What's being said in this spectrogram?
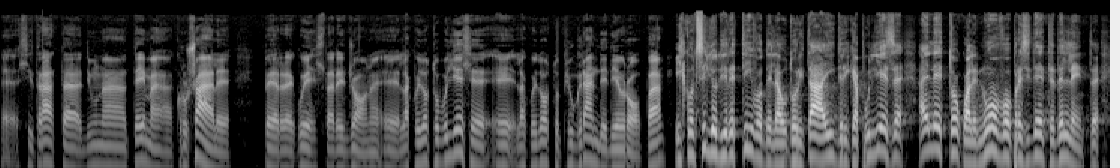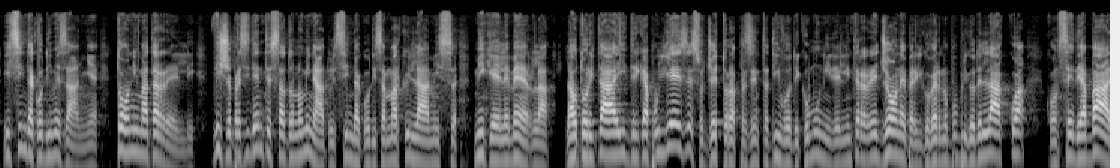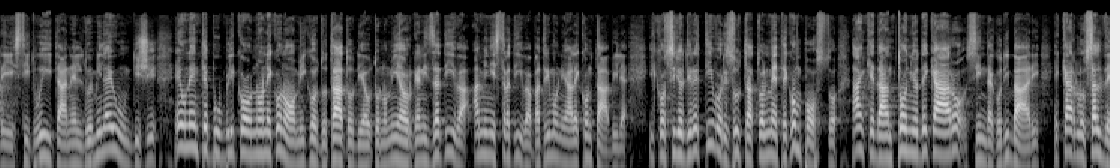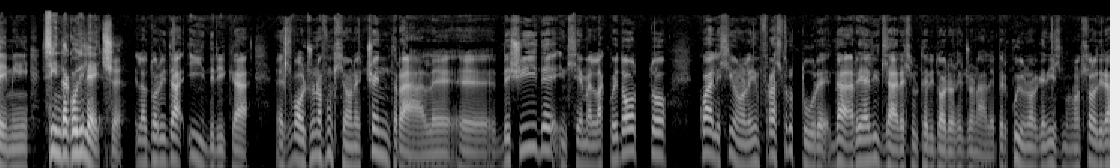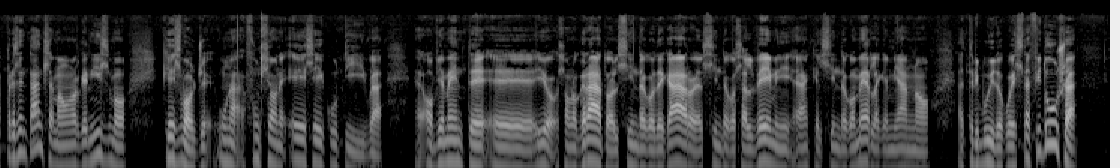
Eh, si tratta di un tema cruciale per questa regione. Eh, l'acquedotto pugliese è l'acquedotto più grande d'Europa. Il consiglio direttivo dell'autorità idrica pugliese ha eletto quale nuovo presidente dell'ente il sindaco di Mesagne, Toni Matarrelli. Vicepresidente è stato nominato il sindaco di San Marco in Lamis, Michele Merla. L'autorità idrica pugliese, soggetto rappresentativo dei comuni dell'intera regione per il governo pubblico dell'acqua, con sede a Bari, istituita nel 2011, è un ente pubblico non economico dotato di autonomia organizzativa, amministrativa, patrimoniale e contabile. Il consiglio direttivo risulta attualmente composto anche da Antonio De Caro, sindaco di Bari, e Carlo Salvemini, sindaco di Lecce. L'autorità idrica eh, svolge una funzione centrale, eh, decide insieme all'acquedotto quali siano le infrastrutture da realizzare sul territorio regionale, per cui un organismo non solo di rappresentanza, ma un organismo che svolge una funzione esecutiva. Eh, ovviamente eh, io sono grato al sindaco De Caro e al sindaco Salvemini e anche al sindaco Merla che mi hanno attribuito questa fiducia.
